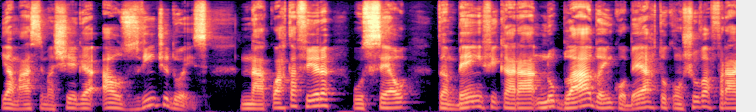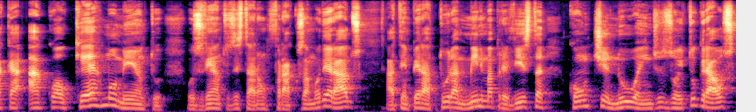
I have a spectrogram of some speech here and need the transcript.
e a máxima chega aos 22. Na quarta-feira, o céu também ficará nublado a encoberto com chuva fraca a qualquer momento. Os ventos estarão fracos a moderados. A temperatura mínima prevista continua em 18 graus.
